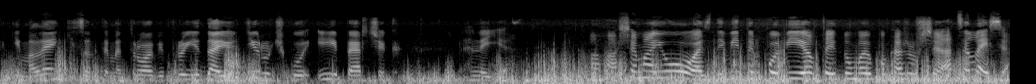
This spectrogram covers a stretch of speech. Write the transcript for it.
Такі маленькі, сантиметрові, проїдають дірочку і перчик гниє. Ага, ще маю ось, де вітер повіяв, та й думаю, покажу ще. А це Леся.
